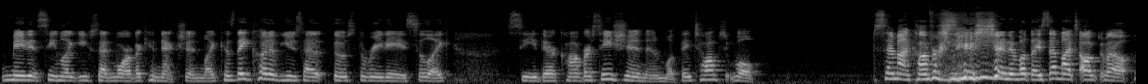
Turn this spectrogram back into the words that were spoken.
made it seem like you said more of a connection, like because they could have used that those three days to like see their conversation and what they talked. Well, semi conversation and what they semi talked about.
